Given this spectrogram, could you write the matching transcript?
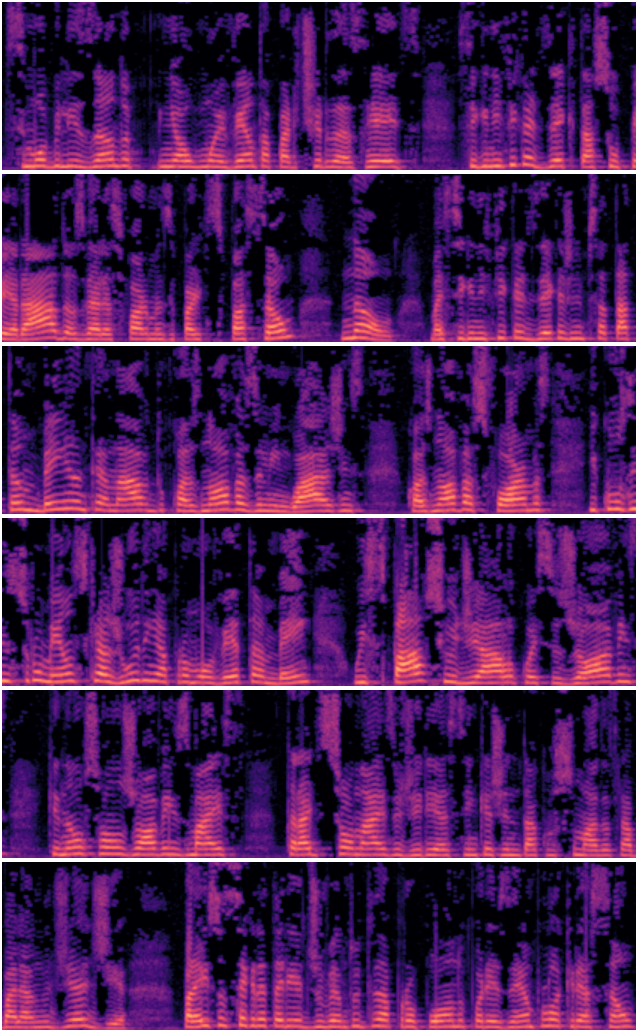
se mobilizando em algum evento a partir das redes, significa dizer que está superado as velhas formas de participação? Não, mas significa dizer que a gente precisa estar tá também antenado com as novas linguagens, com as novas formas e com os instrumentos que ajudem a promover também o espaço e o diálogo com esses jovens, que não são os jovens mais tradicionais, eu diria assim, que a gente está acostumado a trabalhar no dia a dia. Para isso, a Secretaria de Juventude está propondo, por exemplo, a criação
